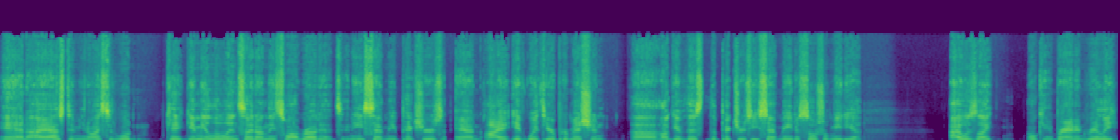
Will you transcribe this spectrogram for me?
And I asked him, you know, I said, well, okay, give me a little insight on these SWAT broadheads. And he sent me pictures and I, if with your permission, uh, I'll give this, the pictures he sent me to social media. I was like, okay, Brandon, really?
